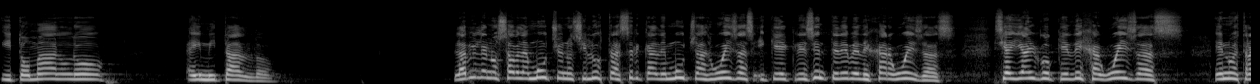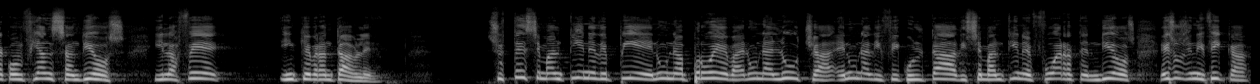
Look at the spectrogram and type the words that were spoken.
y tomarlo e imitarlo. La Biblia nos habla mucho, nos ilustra acerca de muchas huellas y que el creyente debe dejar huellas. Si hay algo que deja huellas, es nuestra confianza en Dios y la fe inquebrantable. Si usted se mantiene de pie en una prueba, en una lucha, en una dificultad y se mantiene fuerte en Dios, eso significa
